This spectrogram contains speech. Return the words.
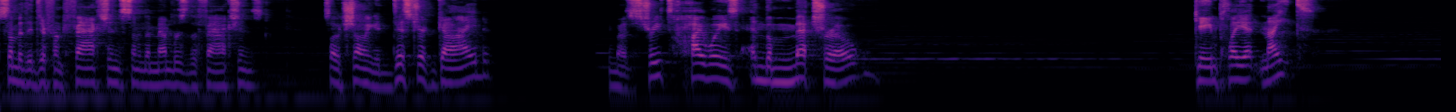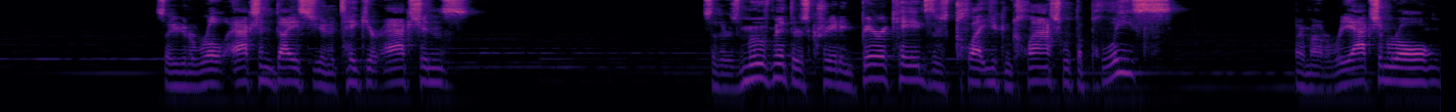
some of the different factions, some of the members of the factions. So it's showing a district guide about streets, highways, and the metro. Gameplay at night. So you're going to roll action dice, you're going to take your actions. So there's movement, there's creating barricades, there's you can clash with the police. Talking about a reaction roll,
